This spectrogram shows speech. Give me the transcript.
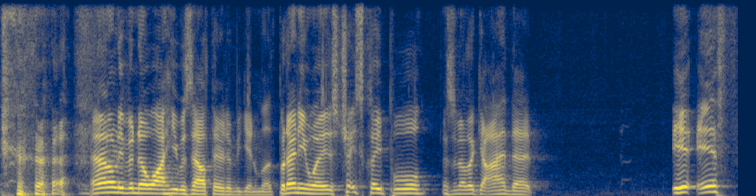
and I don't even know why he was out there to begin with. But anyways, Chase Claypool is another guy that, if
